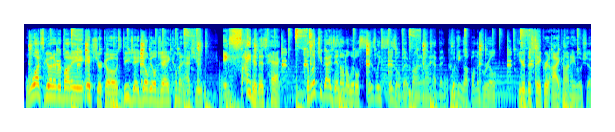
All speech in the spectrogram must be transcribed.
What's good, everybody? It's your co host, DJ Jovial J, coming at you, excited as heck to let you guys in on a little sizzly sizzle that Brian and I have been cooking up on the grill here at the Sacred Icon Halo Show.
